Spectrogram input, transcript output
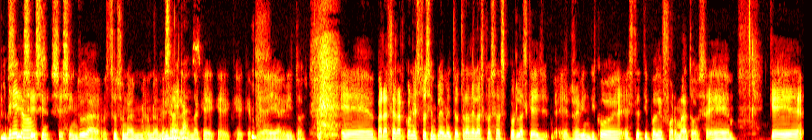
libreros. sí, sí, sí, sin duda. Esto es una, una mesa Libreras. redonda que, que, que- que pide ahí a gritos. Eh, para cerrar con esto, simplemente otra de las cosas por las que eh, reivindico este tipo de formatos, eh, que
